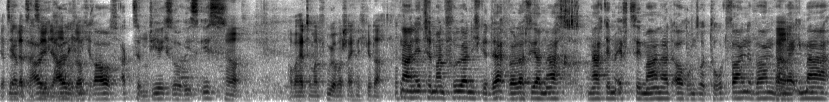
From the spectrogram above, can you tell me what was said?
jetzt in den letzten zehn Jahren, ich oder? ich mich raus, akzeptiere ich so, wie es ist. Ja. Aber hätte man früher wahrscheinlich nicht gedacht. Nein, hätte man früher nicht gedacht, weil das ja nach, nach dem FC Mannert auch unsere Todfeinde waren. Waren ja. ja immer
